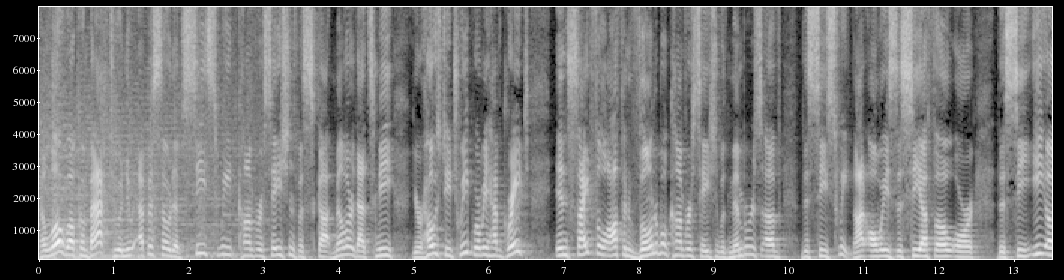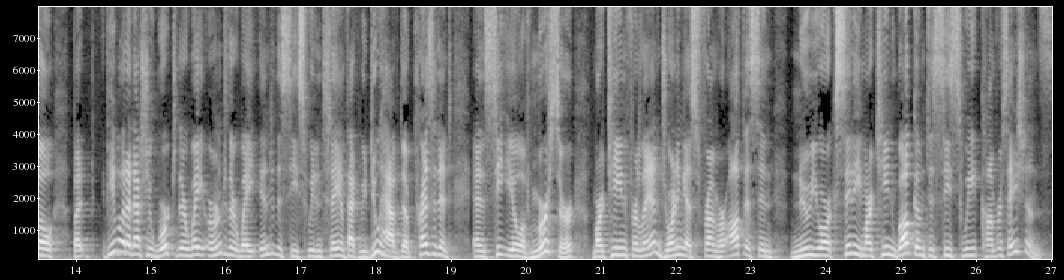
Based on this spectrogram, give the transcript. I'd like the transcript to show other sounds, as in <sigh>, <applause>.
Hello, welcome back to a new episode of C Suite Conversations with Scott Miller. That's me, your host each week, where we have great, insightful, often vulnerable conversations with members of the C suite. Not always the CFO or the CEO, but people that have actually worked their way, earned their way into the C suite. And today, in fact, we do have the president and CEO of Mercer, Martine Ferland, joining us from her office in New York City. Martine, welcome to C Suite Conversations.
